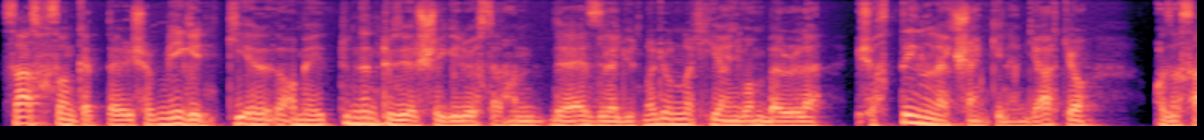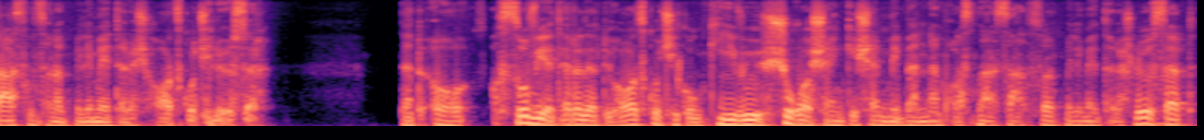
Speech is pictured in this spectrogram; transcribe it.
122 és még egy, ami nem tüzérségi lőszer, de ezzel együtt nagyon nagy hiány van belőle, és azt tényleg senki nem gyártja, az a 125 mm-es harckocsi lőszer. Tehát a, a szovjet eredetű harckocsikon kívül soha senki semmiben nem használ 125 mm-es lőszert,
